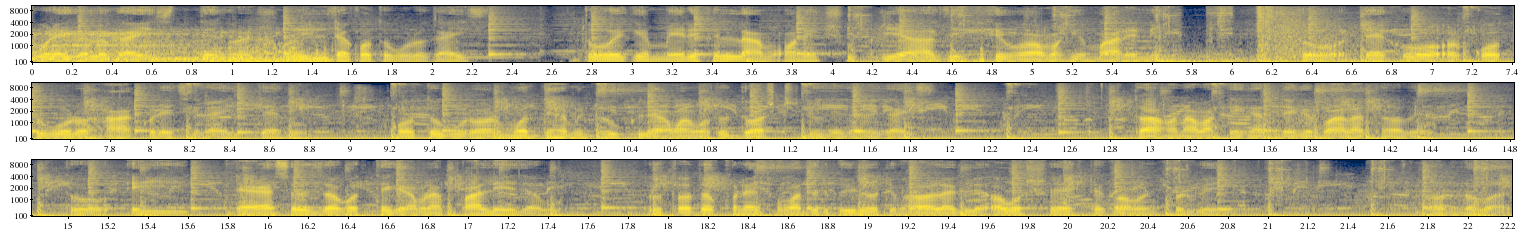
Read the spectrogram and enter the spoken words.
পড়ে গেল। গাইস দেখো, শরীরটা কত বড় গাইস তো একে মেরে ফেললাম, অনেক শুক্রিয়া যে ও আমাকে মারেনি। তো দেখো ওর কত বড় হাঁ করেছে গাইস দেখো। কত বড়, ওর মধ্যে আমি ঢুকলে আমার মতো দশটি ঢুকে যাবে গাইস তো এখন আমাকে এখান থেকে পালাতে হবে। তো এই ডাইনোসর জগৎ থেকে আমরা পালিয়ে যাব। তো ততক্ষণে তোমাদের ভিডিওটি ভালো লাগলে অবশ্যই একটা কমেন্ট করবে। ধন্যবাদ।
